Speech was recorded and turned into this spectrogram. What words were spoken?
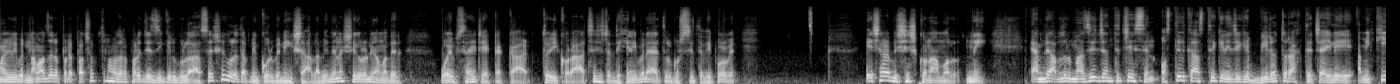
মাগরিবের নামাজের পরে পাঁচক্ত নামাজের পরে যে জিকিরগুলো আছে, সেগুলোতে আপনি করবেন ইনশাআল্লাহ। বিদিনা সেগুলো নিয়ে আমাদের ওয়েবসাইটে একটা কার্ড তৈরি করা আছে, সেটা দেখে নেবেন, আয়াতুল কুরসি ইত্যাদি পড়বেন। এছাড়া বিশেষ কোনো আমল নেই। এমনি আব্দুল মাজিদ জানতে চেয়েছেন, অস্থির কাজ থেকে নিজেকে বিরত রাখতে চাইলে আমি কি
